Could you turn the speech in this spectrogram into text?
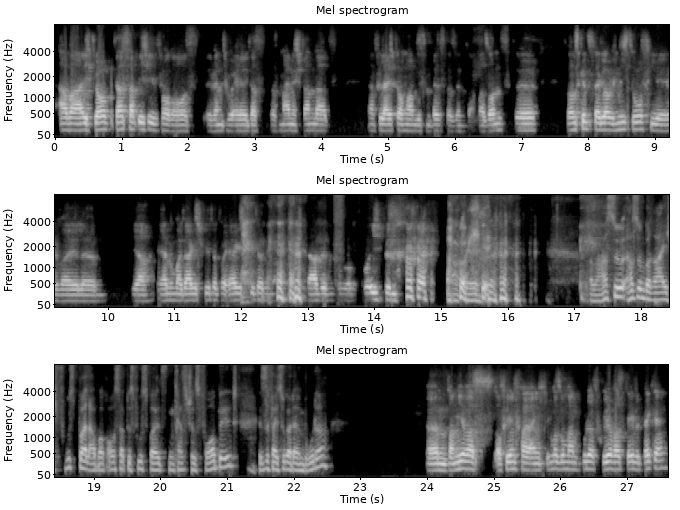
aber ich glaube, das habe ich ihm voraus, eventuell, dass, dass meine Standards dann vielleicht doch mal ein bisschen besser sind. Aber sonst äh, sonst gibt es da, glaube ich, nicht so viel, weil ähm, ja, er nun mal da gespielt hat, wo er gespielt hat, und ich da bin, wo, wo ich bin. okay. aber hast du, hast du im Bereich Fußball, aber auch außerhalb des Fußballs ein klassisches Vorbild? Ist es vielleicht sogar dein Bruder? Ähm, bei mir war es auf jeden Fall eigentlich immer so mein Bruder. Früher war es David Beckham,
